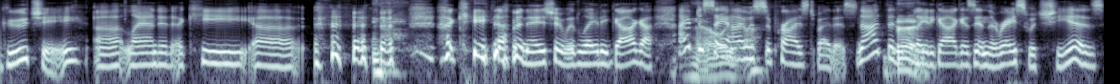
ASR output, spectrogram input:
Gucci uh, landed a key uh, a key nomination with Lady Gaga. I have to Hell say, I was surprised by this. Not that Good. Lady Gaga's in the race, which she is.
